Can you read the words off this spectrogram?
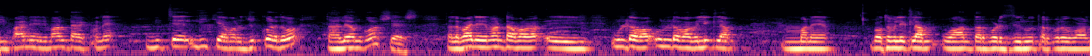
এই বাইনারি মানটা এখানে নিচে লিখে আমরা যোগ করে দেবো। তাহলে অঙ্ক শেষ। তাহলে বাইনারি মানটা আমরা এই উল্টা উল্টোভাবে লিখলাম। মানে প্রথমে লিখলাম ওয়ান তারপরে জিরো তারপরে ওয়ান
